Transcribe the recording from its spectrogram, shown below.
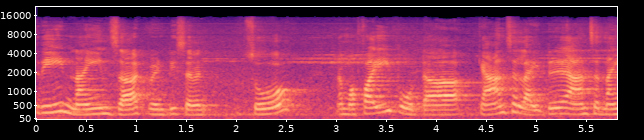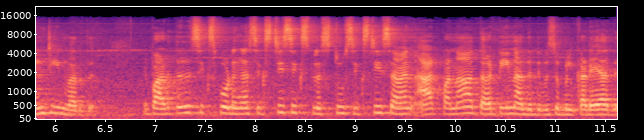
three nines are twenty seven so நம்ம ஃபைவ் போட்டால் கேன்சல் ஆகிட்டு ஆன்சர் நைன்டீன் வருது. இப்போ அடுத்தது சிக்ஸ் போடுங்க. Sixty six plus two sixty seven add பண்ணால் தேர்ட்டின் அது டிவிசிபிள் கிடையாது.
